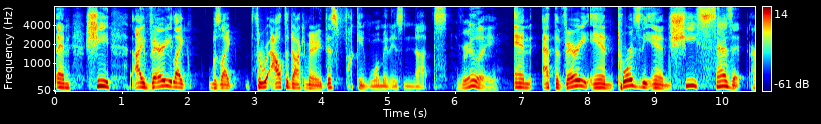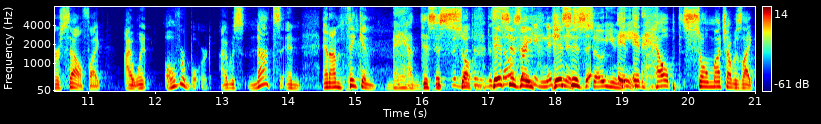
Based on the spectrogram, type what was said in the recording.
and she, I very like was like throughout the documentary, this fucking woman is nuts. really. And at the very end, towards the end, she says it herself, like, I went overboard. I was nuts. And and I'm thinking, man, this is the- so the- this is a this is is so it- unique. It, helped so much. I was like,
